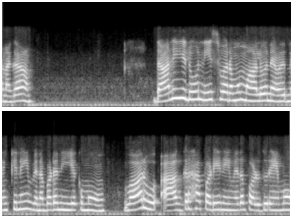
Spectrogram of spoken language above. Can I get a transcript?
అనగా దానియులు నీ స్వరము మాలో నెవరికి వినబడనీయకము. వారు ఆగ్రహపడి నీ మీద పడుదురేమో.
